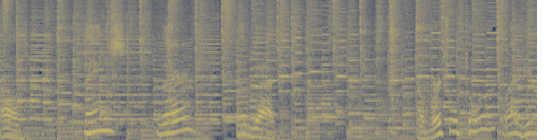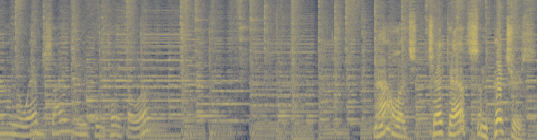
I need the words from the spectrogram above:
of things there. They've got a virtual tour right here on the website. You can take a look. Now let's check out some pictures.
